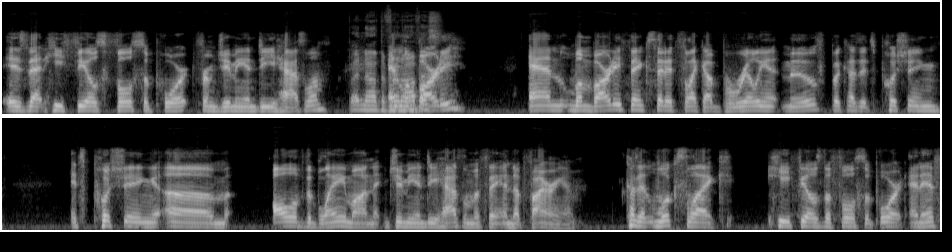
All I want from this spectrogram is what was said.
is that he feels full support from Jimmy and Dee Haslam But not the and front office. Lombardi. And Lombardi thinks that it's like a brilliant move because it's pushing, it's pushing um, all of the blame on Jimmy and Dee Haslam if they end up firing him, because it looks like he feels the full support. And if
